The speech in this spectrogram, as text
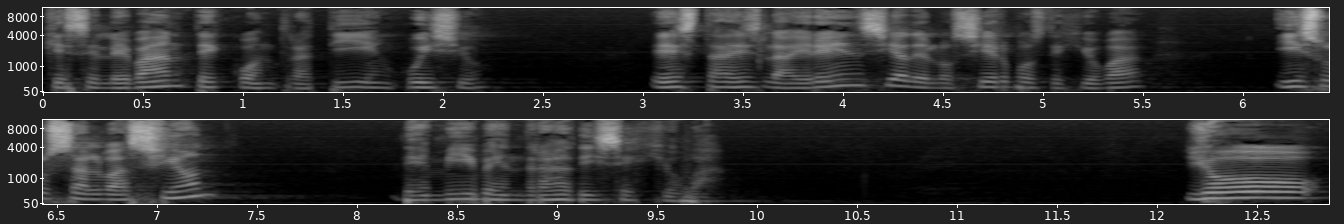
que se levante contra ti en juicio. Esta es la herencia de los siervos de Jehová y su salvación de mí vendrá, dice Jehová. Yo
